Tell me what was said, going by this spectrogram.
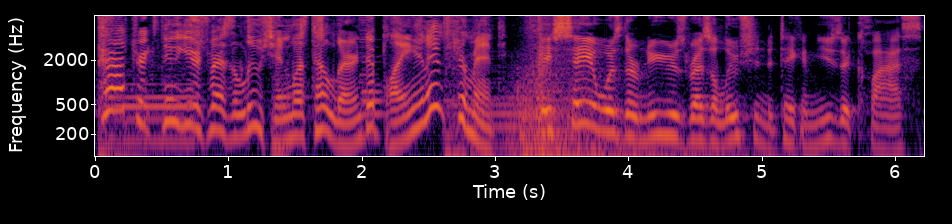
Patrick's New Year's resolution was to learn to play an instrument. They say it was their New Year's resolution to take a music class,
